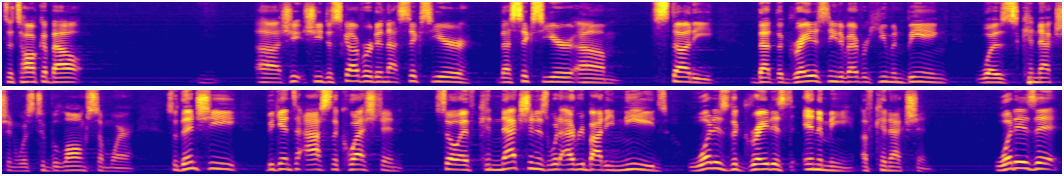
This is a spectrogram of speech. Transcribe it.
to talk about. Uh, she, she discovered in that six year that six year um, study that the greatest need of every human being was connection, was to belong somewhere. So then she began to ask the question so if connection is what everybody needs, what is the greatest enemy of connection? What is it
